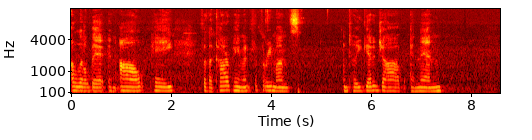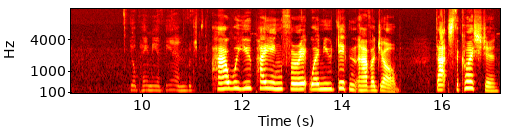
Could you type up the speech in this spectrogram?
a little bit and I'll pay for the car payment for three months until you get a job and then you'll pay me at the end, which How were you paying for it when you didn't have a job? That's the question.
